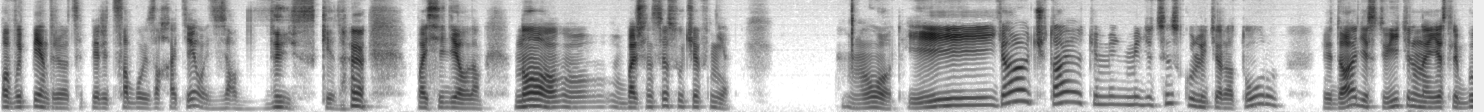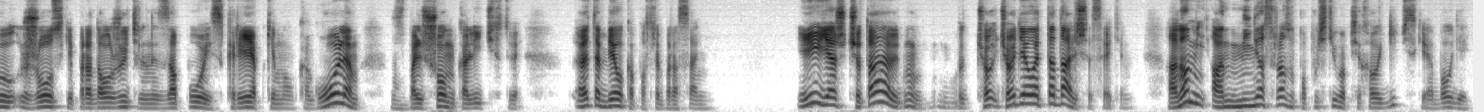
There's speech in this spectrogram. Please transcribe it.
повыпендриваться перед собой захотелось, взял виски, да, посидел там. Но в большинстве случаев нет. Вот. И я читаю медицинскую литературу. И да, действительно, если был жесткий продолжительный запой с крепким алкоголем в большом количестве, это белка после бросания. И я же читаю, ну, что делать-то дальше с этим? Оно а меня сразу попустило психологически, обалдеть.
